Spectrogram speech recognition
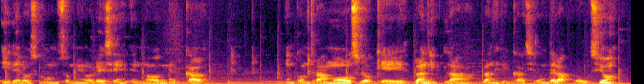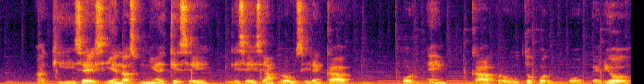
y de los consumidores en, nuevos mercados. Encontramos lo que es la planificación de la producción. Aquí se deciden las unidades que se, que se desean producir en cada, por, en cada producto por, por periodo.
